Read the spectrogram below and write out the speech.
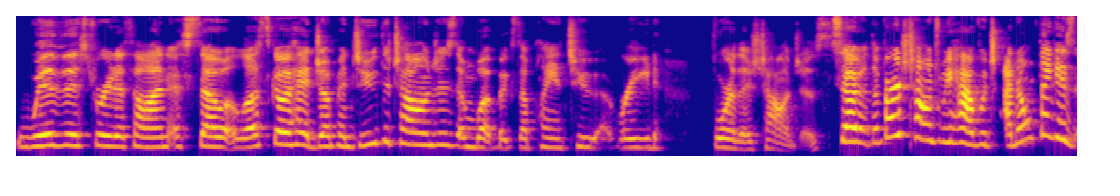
with this readathon. So let's go ahead jump into the challenges and what books I plan to read for those challenges. So the first challenge we have, which I don't think is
